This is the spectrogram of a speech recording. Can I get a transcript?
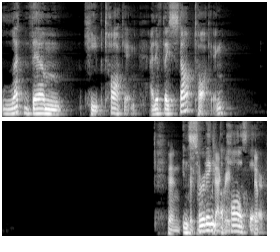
let them keep talking. And if they stop talking, been inserting exactly. a pause there, yep.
